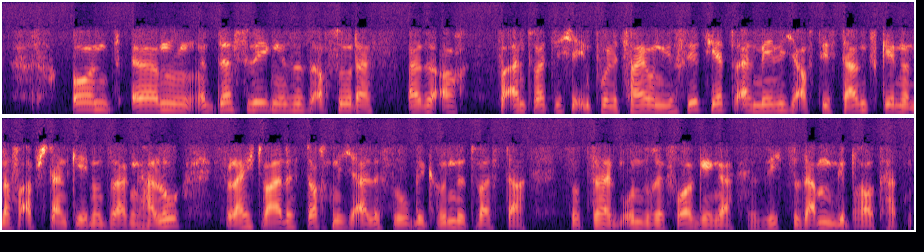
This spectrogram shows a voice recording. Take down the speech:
Und ähm, deswegen ist es auch so, dass also auch Verantwortliche in Polizei und Justiz jetzt allmählich auf Distanz gehen und auf Abstand gehen und sagen, hallo, vielleicht war das doch nicht alles so begründet, was da sozusagen unsere Vorgänger sich zusammengebraut hatten.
